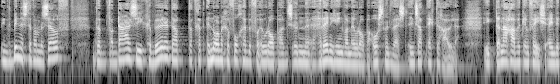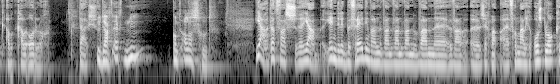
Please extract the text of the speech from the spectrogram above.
in de binnenste van mezelf, dat wat daar zie ik gebeuren, dat, dat gaat enorme gevolgen hebben voor Europa. Het is een uh, hereniging van Europa, Oost met West. Ik zat echt te huilen. Ik, daarna had ik een feestje, einde Koude Oorlog, thuis. U dacht echt, nu komt alles goed? Ja, dat was uh, ja, eindelijk bevrijding van, van, van, van, van, uh, van uh, zeg maar, voormalige Oostblok,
